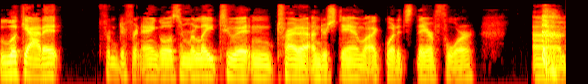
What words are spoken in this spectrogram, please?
look at it from different angles and relate to it and try to understand like what it's there for. Um,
